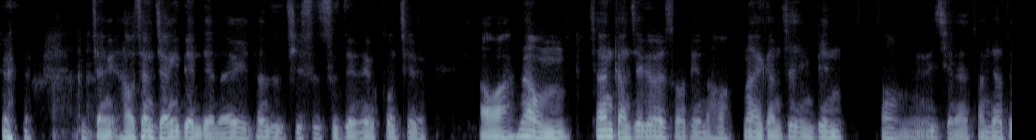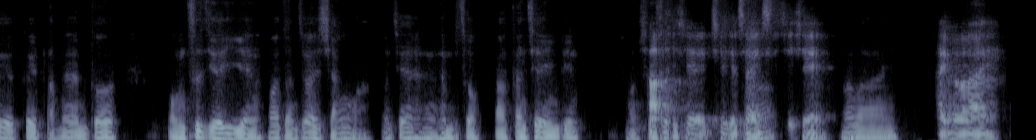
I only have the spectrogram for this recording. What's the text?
讲好像讲一点点而已，但是其实时间又过去了。好啊，那我们非常感谢各位收听的哈，那也感谢迎宾哦，一起来参加这个对谈，那很多我们自己的语言发展出来的想法，我觉得很很不错。好，感谢迎宾，好，谢谢，谢谢，谢谢蔡医师，谢谢，拜拜，拜拜。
